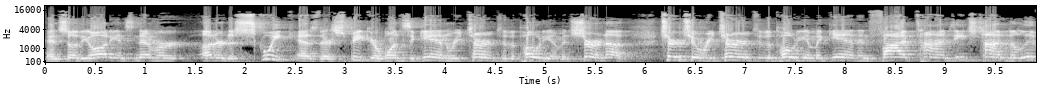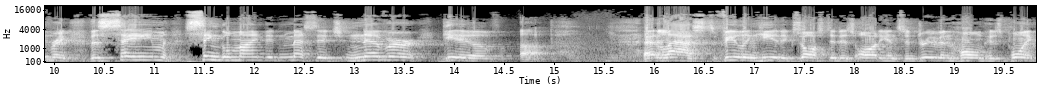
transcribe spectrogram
and so the audience never uttered a squeak as their speaker once again returned to the podium. And sure enough, Churchill returned to the podium again, and five times, each time delivering the same single minded message never give up. At last, feeling he had exhausted his audience and driven home his point,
